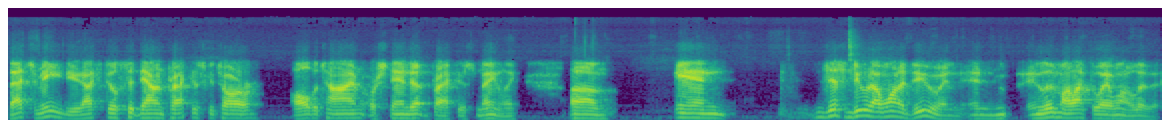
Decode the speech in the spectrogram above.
that's me, dude. I still sit down and practice guitar all the time, or stand up and practice mainly, um, and just do what I want to do and, and and live my life the way I want to live it.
